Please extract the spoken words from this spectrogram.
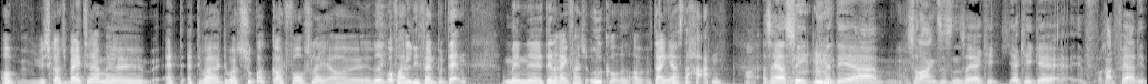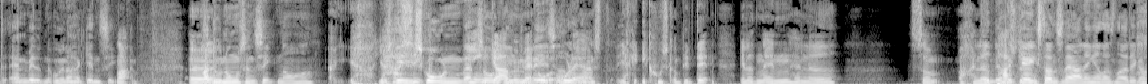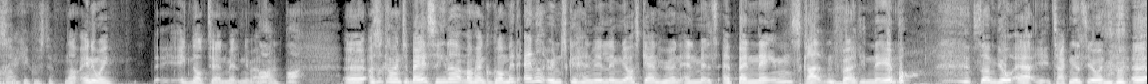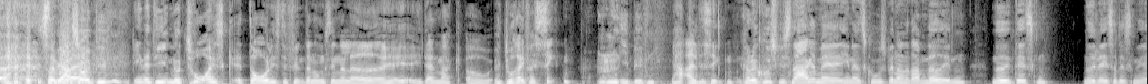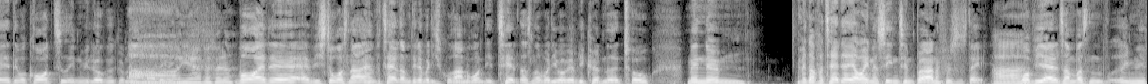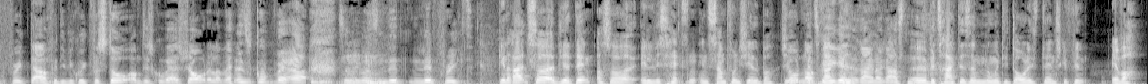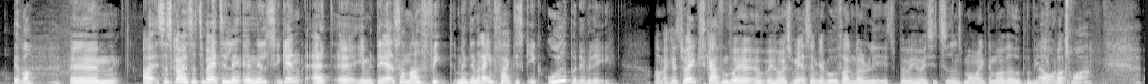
Og vi skrev tilbage til ham, øh, at, at det, var, det var et super godt forslag, og øh, jeg ved ikke, hvorfor han lige fandt på den, men øh, den er rent faktisk udgået, og der er ingen ja. af os, der har den. Nej, altså jeg har set den, men det er så lang tid siden, så jeg kan ikke, jeg kan ikke øh, retfærdigt anmelde den, uden at have genset. Nej. Har du nogensinde set den overhovedet? Jeg Måske har set i skolen, man så en den i gammel med Ole Ernst. Jeg kan ikke huske, om det er den, eller den anden, han lavede, som... Oh, han lavede Den der med gangsterens lærling eller sådan noget, er det ikke også? Jeg kan ikke huske det. Nå, anyway. Ikke nok til at anmelde den i hvert Nej, fald. nej. Øh, og så skrev han tilbage senere, om han kunne komme med et andet ønske. Han ville nemlig også gerne høre en anmeldelse af Bananen skralden før din nabo. Som jo er, tak Niels jo, øh, Som jo jeg så i biffen. En af de notorisk dårligste film, der nogensinde er lavet øh, i, i Danmark. Og øh, du har rent faktisk set den. I biffen. Jeg har aldrig set den. Kan du ikke huske, vi snakkede med en af skuespillerne, der er med i den, nede i disken, nede i laserdisken, Ja, det var kort tid, inden vi lukkede København. Åh oh, ja, hvad fanden? Hvor at, øh, at vi stod og snakkede, han fortalte om det der, hvor de skulle rende rundt i et telt og sådan noget, hvor de var ved at blive kørt ned af et tog. Men, øhm, men der fortalte jeg, at jeg var inde og se den til en børnefødselsdag, Ah. hvor vi alle sammen var sådan rimelig freaked out, fordi vi kunne ikke forstå, om det skulle være sjovt, eller hvad det skulle være. Så vi var sådan lidt, lidt freaked. Generelt så bliver den og så Elvis Hansen en samfundshjælper. Sjovt nok begge regner resten. øh, betragtet som nogle af de dårligste danske film ever. Ever. Øhm, og så skal jeg så tilbage til øh, Nils igen, at øh, jamen, det er altså meget fint, men den er rent faktisk ikke ude på DVD. Og man kan jo ikke skaffe en VHS mere, selvom jeg går ud fra, at den var released på VHS i tidens morgen. Ikke? Den må have været ude på Jo, videobånd. det tror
